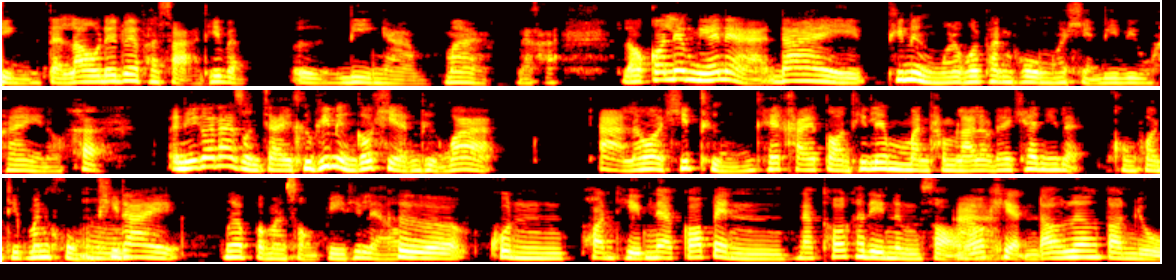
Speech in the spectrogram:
ริง ๆ แต่เล่าได้ด้วยภาษาที่แบบเออดีงามมากนะคะ แล้วก็เล่มนี้เนี่ย ได้พี่หนึ่งวรพจน์พันพงศ์มาเขียนรีวิวให้เนาะค่ะอันนี้ก็น่าสนใจคือพี่หนึ่งก็เขียนถึงว่า อ่านแล้วอะคิดถึงคล้ายๆ ตอนที่เล่มมันทำร้ายเราได้แค่นี้แหละ ของพรทิพย์มั่นคงอืมที่ได้เมื่อประมาณสองปีที่แล้ว คือคุณพรทิพย์เนี่ยก็เป็นนักโทษคดีหนึ่งสองอ่าแล้วก็เขียนเล่าเรื่องตอนอยู่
